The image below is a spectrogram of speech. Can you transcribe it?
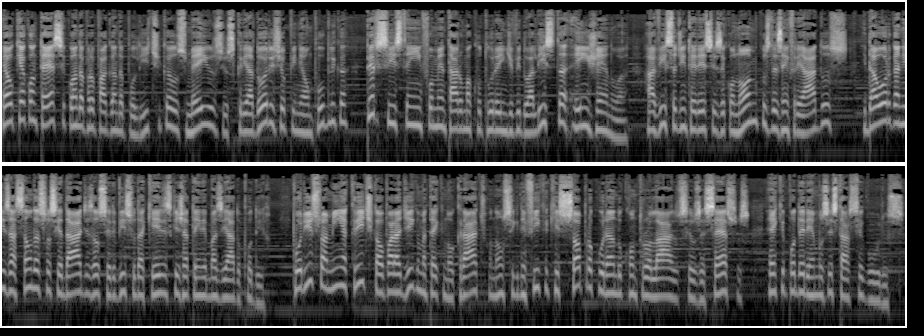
É o que acontece quando a propaganda política, os meios e os criadores de opinião pública persistem em fomentar uma cultura individualista e ingênua, à vista de interesses econômicos desenfreados e da organização das sociedades ao serviço daqueles que já têm demasiado poder. Por isso, a minha crítica ao paradigma tecnocrático não significa que só procurando controlar os seus excessos é que poderemos estar seguros,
